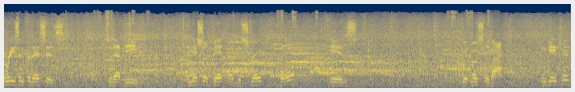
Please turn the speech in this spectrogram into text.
The reason for this is so that the initial bit of the stroke pull is with mostly back engagement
